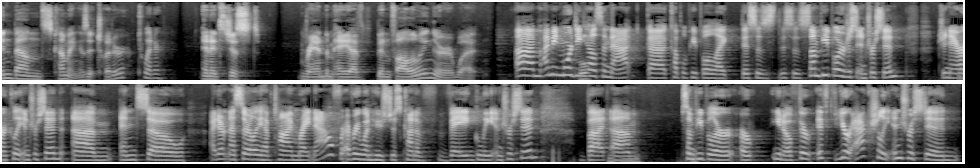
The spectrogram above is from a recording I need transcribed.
inbounds coming? Is it Twitter? Twitter. And it's just random. Hey, I've been following, or what? Um, I mean, more details than that. a couple people like this is this is some people are just interested, generically interested, um, and so I don't necessarily have time right now for everyone who's just kind of vaguely interested, but um, some people are, are, you know, if they're if you're actually interested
